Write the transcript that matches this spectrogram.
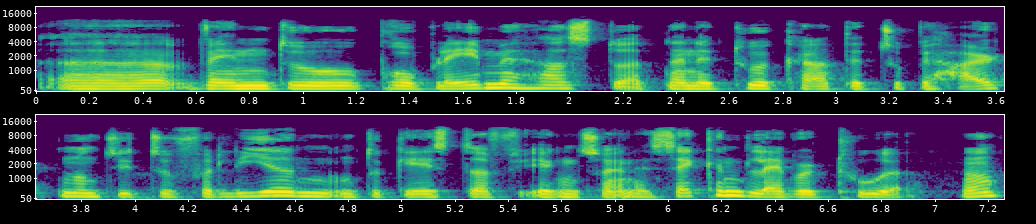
Äh, wenn du Probleme hast, dort deine Tourkarte zu behalten und sie zu verlieren und du gehst auf irgendeine so Second-Level-Tour, ja?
